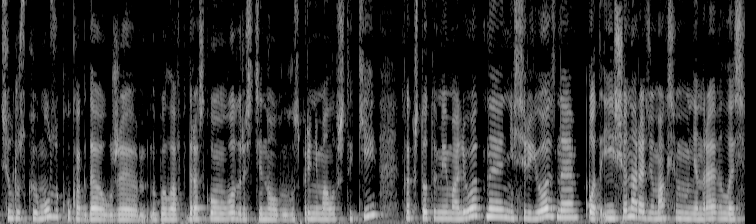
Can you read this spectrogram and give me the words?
всю русскую музыку, когда уже была в подростковом возрасте новую, воспринимала в штыки, как что-то мимолетное, несерьезное. Вот, и еще на радио Максимум мне нравилось,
